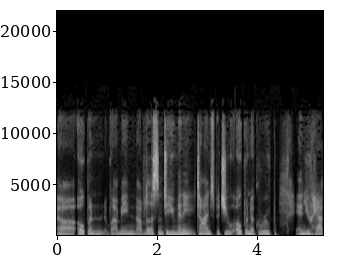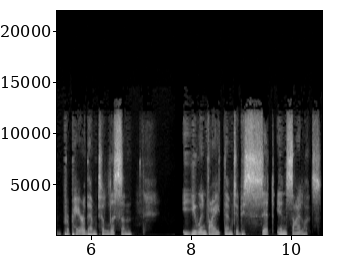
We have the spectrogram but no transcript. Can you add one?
uh, open, I mean, I've listened to you many times, but you open a group and you have prepare them to listen. You invite them to be sit in silence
